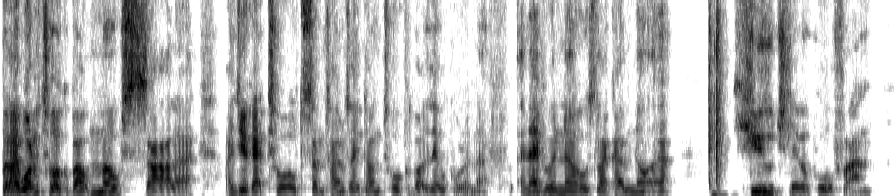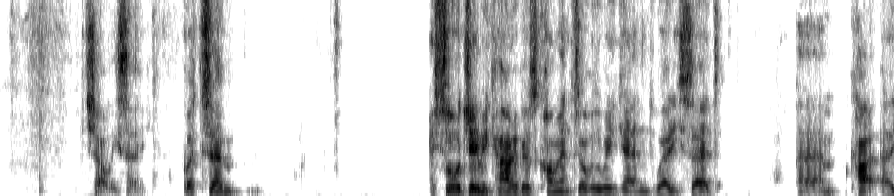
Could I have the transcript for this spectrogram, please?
but I want to talk about Mo Salah. I do get told sometimes I don't talk about Liverpool enough, and everyone knows like I'm not a huge Liverpool fan, shall we say? But um, I saw Jamie Carragher's comments over the weekend where he said um, uh,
